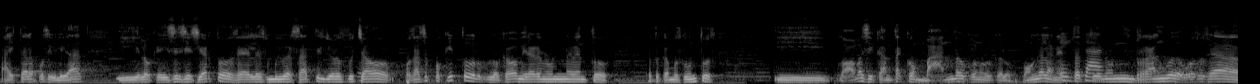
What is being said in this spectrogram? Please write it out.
ahí está la posibilidad. Y lo que dice sí es cierto, o sea, él es muy versátil. Yo lo he escuchado, pues hace poquito lo acabo de mirar en un evento que tocamos juntos. Y no, si canta con banda, con lo que lo ponga, la neta Exacto. tiene un rango de voz, o sea,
